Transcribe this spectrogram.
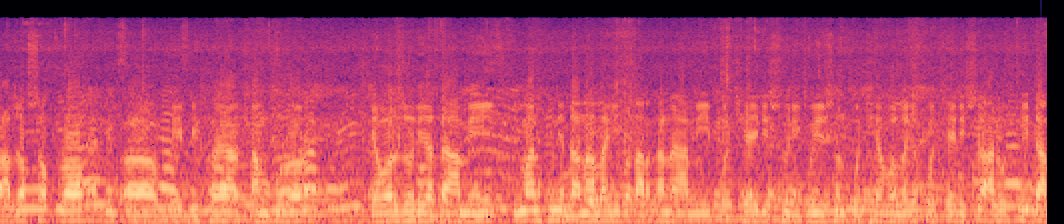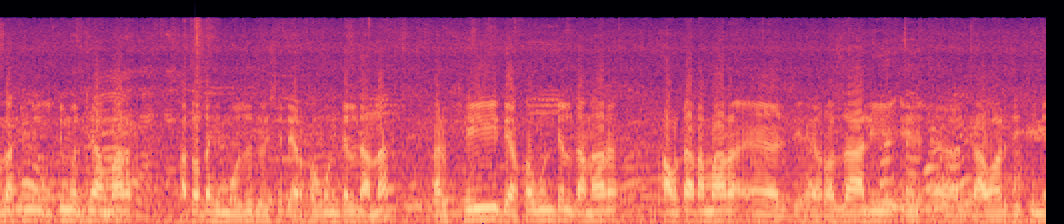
ৰাজহ চক্ৰ বিষয়া কামপুৰৰ তেওঁৰ জৰিয়তে আমি কিমানখিনি দানা লাগিব তাৰ কাৰণে আমি পঠিয়াই দিছোঁ ৰিকুইজিশ্যন পঠিয়াব লাগে পঠিয়াই দিছোঁ আৰু সেই দানাখিনি ইতিমধ্যে আমাৰ হাতত আহি মজুত হৈছে ডেৰশ কুইণ্টেল দানা। আৰু সেই ডেৰশ কুইণ্টেল দানাৰ আওতাত আমাৰ ৰজা আলি গাঁৱৰ যিখিনি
